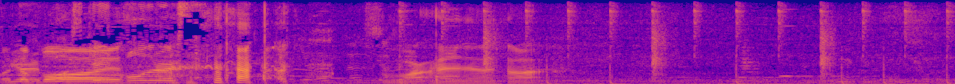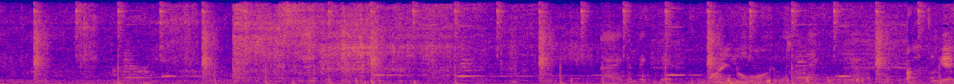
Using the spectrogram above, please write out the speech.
With the boys. Skateboarders. so what than I thought? Why not? Okay.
